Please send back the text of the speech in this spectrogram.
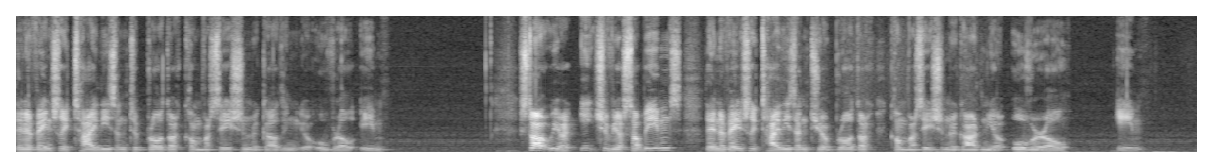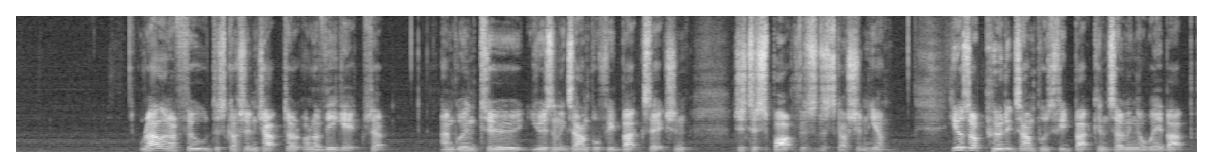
then eventually tie these into broader conversation regarding your overall aim. Start with your, each of your sub-aims, then eventually tie these into your broader conversation regarding your overall aim. Rather than a full discussion chapter or a vague excerpt, I'm going to use an example feedback section just to spark this discussion here. Here's our poor examples feedback concerning a web app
